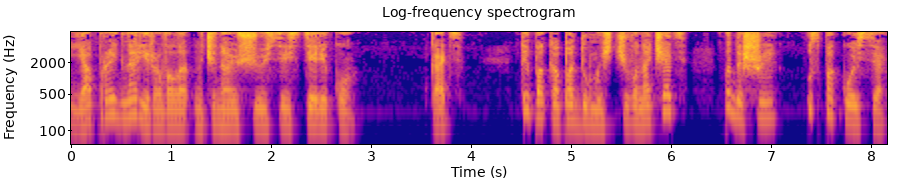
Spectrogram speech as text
Я проигнорировала начинающуюся истерику. «Кать, ты пока подумай, с чего начать, подыши, успокойся.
